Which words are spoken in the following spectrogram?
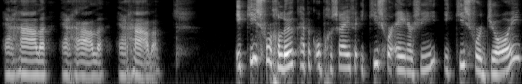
herhalen, herhalen, herhalen. Ik kies voor geluk, heb ik opgeschreven. Ik kies voor energie. Ik kies voor joy.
